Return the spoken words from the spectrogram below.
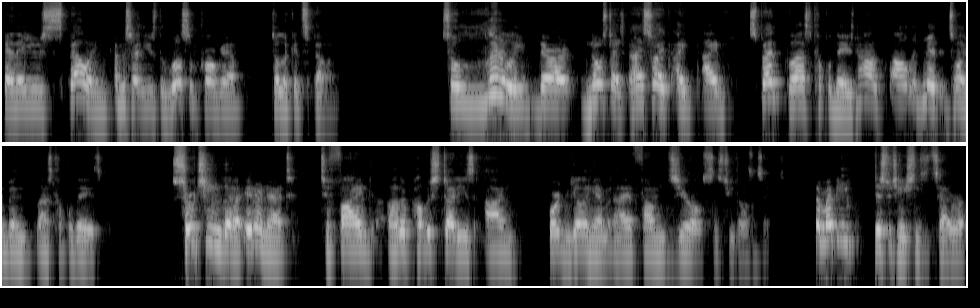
and they used spelling. I'm sorry, they used the Wilson program to look at spelling. So literally, there are no studies. I, so I, I, have spent the last couple days. Now I'll, I'll, admit it's only been the last couple days searching the internet to find other published studies on Orton Gillingham, and I have found zero since 2006. There might be dissertations, etc.,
